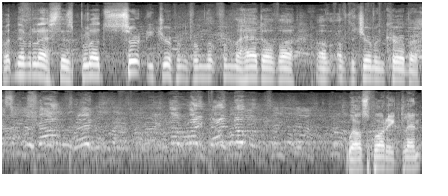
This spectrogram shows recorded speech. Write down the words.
but nevertheless, there's blood certainly dripping from the from the head of uh, of, of the German Kerber. Well spotted, Glenn.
